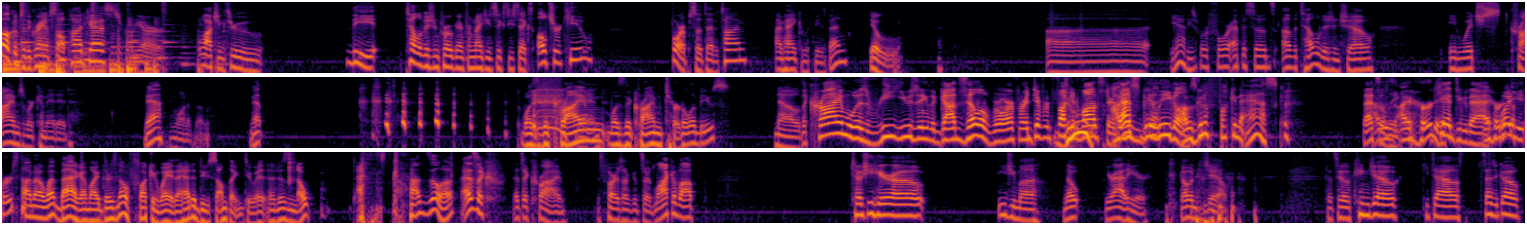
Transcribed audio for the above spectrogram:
Welcome to the Grain of Salt podcast, where we are watching through the television program from 1966, Ultra Q, four episodes at a time. I'm Hank, and with me is Ben. Yo. Uh, yeah, these were four episodes of a television show in which crimes were committed Yeah. in one of them. Yep. was the crime was the crime turtle abuse? No, the crime was reusing the Godzilla roar for a different fucking Dude, monster. I That's gonna- illegal. I was gonna fucking ask. That's I was- illegal. I heard You it. can't do that. I heard What it the you- first time and I went back. I'm like, there's no fucking way. They had to do something to it. And it just nope. That's Godzilla. That's a that's a crime, as far as I'm concerned. Lock him up. Toshihiro Iijima, nope, you're out of here. Going to jail. Tetsuo Kinjo, Kitao, Senzuko,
